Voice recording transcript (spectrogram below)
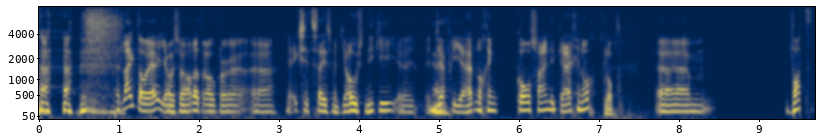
het lijkt al, hè? Joost, we hadden het over. ja, ik zit steeds met Joost, Nicky, Jeffrey. Je hebt nog geen call sign, die krijg je nog. Klopt. Um, wat,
